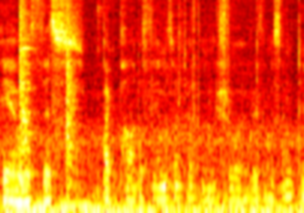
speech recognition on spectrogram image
here with this back part of the MS Titan. Make sure everything is empty.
